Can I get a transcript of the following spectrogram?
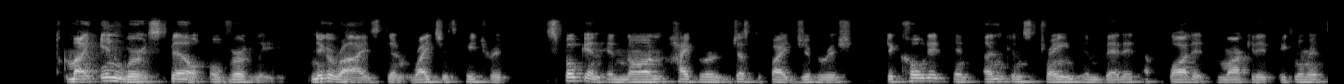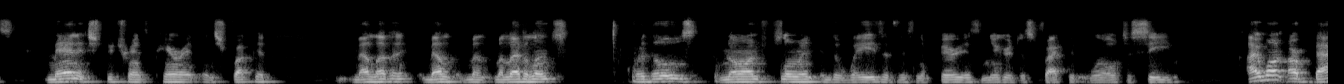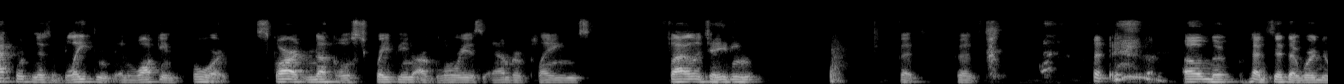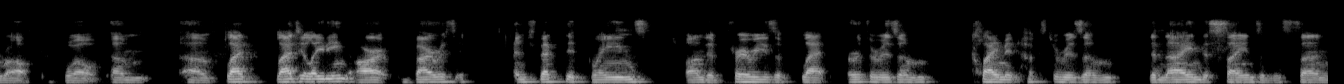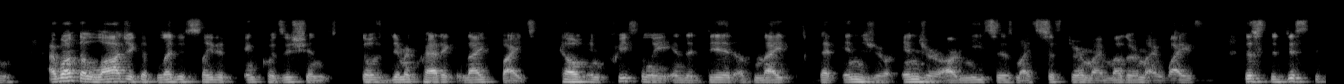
my N word spelled overtly, niggerized in righteous hatred, spoken in non hyper justified gibberish, decoded in unconstrained, embedded, applauded, marketed ignorance, managed through transparent, instructed malevolent, male- male- malevolence for those non-fluent in the ways of this nefarious nigger distracted world to see. I want our backwardness blatant and walking forward, scarred knuckles scraping our glorious amber plains, flagellating, but, but, um, I haven't said that word in a while. Well, um, flag, flagellating our virus infected brains on the prairies of flat eartherism, climate hucksterism, denying the science of the sun. I want the logic of legislative inquisitions, those democratic knife fights held increasingly in the dead of night that injure, injure our nieces, my sister, my mother, my wife. The sadistic,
